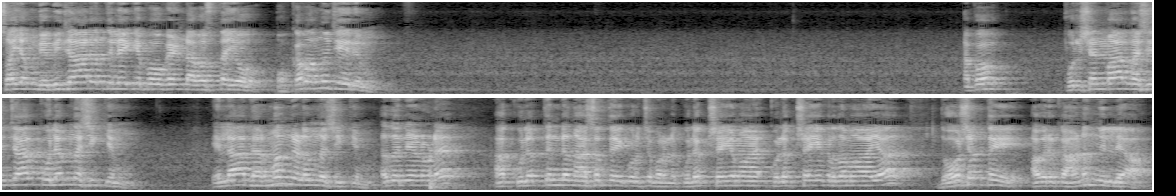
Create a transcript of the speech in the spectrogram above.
സ്വയം വ്യഭിചാരത്തിലേക്ക് പോകേണ്ട അവസ്ഥയോ ഒക്കെ വന്നു ചേരും. അപ്പോ പുരുഷന്മാർ നശിച്ചാൽ കുലം നശിക്കും. എല്ലാ ധർമ്മങ്ങളും നശിക്കും. അത് തന്നെയാണ് ഇവിടെ ആ കുലത്തിന്റെ നാശത്തെ കുറിച്ച് പറഞ്ഞു കുലക്ഷയമായ കുലക്ഷയകൃതമായ ദോഷത്തെ അവർ കാണുന്നില്ല.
